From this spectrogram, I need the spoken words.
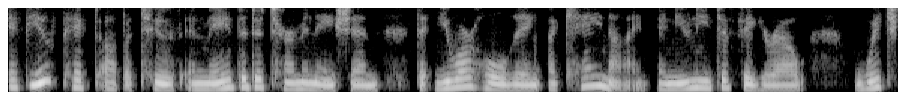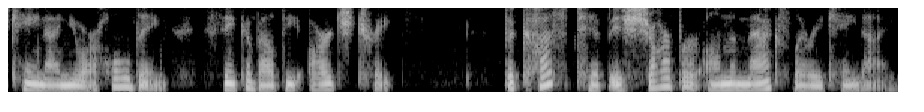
If you've picked up a tooth and made the determination that you are holding a canine and you need to figure out which canine you are holding, think about the arch traits. The cusp tip is sharper on the maxillary canine.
